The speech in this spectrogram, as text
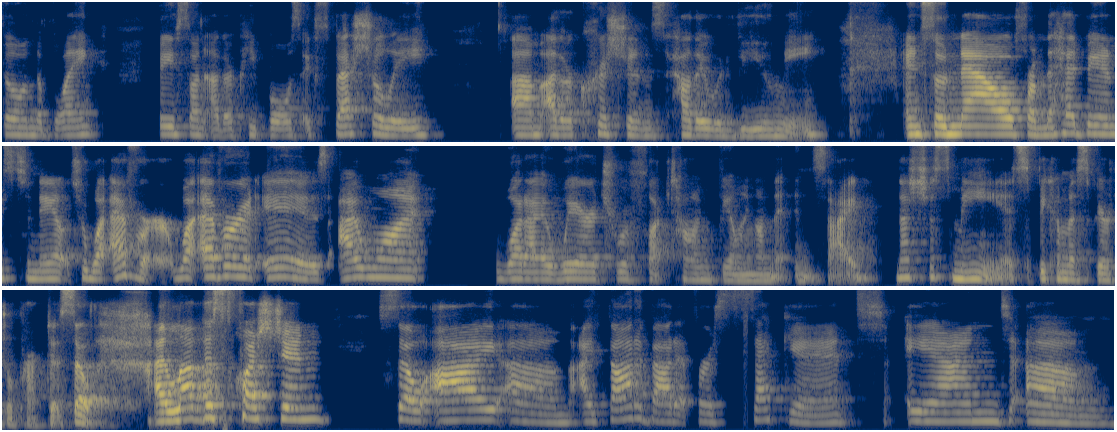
fill in the blank based on other people's, especially um, other Christians how they would view me. And so now from the headbands to nail to whatever, whatever it is, I want what I wear to reflect how I'm feeling on the inside. That's just me. It's become a spiritual practice. So I love this question. So I um, I thought about it for a second, and um,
